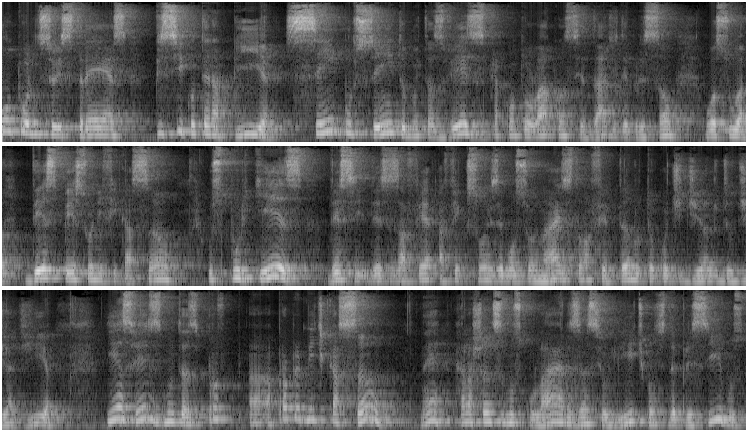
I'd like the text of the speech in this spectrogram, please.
controle do seu estresse, psicoterapia, 100% muitas vezes para controlar a tua ansiedade e depressão ou a sua despersonificação, os porquês desse, desses afecções emocionais estão afetando o teu cotidiano, o teu dia a dia. E às vezes, muitas, a própria medicação né? relaxantes musculares, ansiolíticos, antidepressivos,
